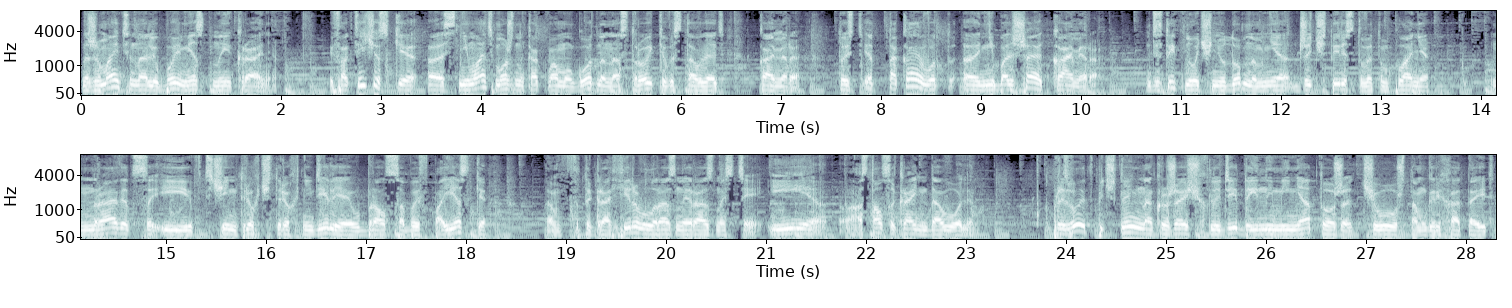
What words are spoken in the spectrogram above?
нажимаете на любое место на экране. И фактически а, снимать можно как вам угодно, настройки выставлять камеры. То есть это такая вот а, небольшая камера – Действительно очень удобно. Мне G400 в этом плане нравится. И в течение трех-четырех недель я его брал с собой в поездке. Там, фотографировал разные разности и остался крайне доволен. Производит впечатление на окружающих людей, да и на меня тоже, чего уж там греха таить.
